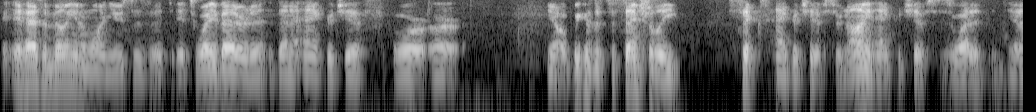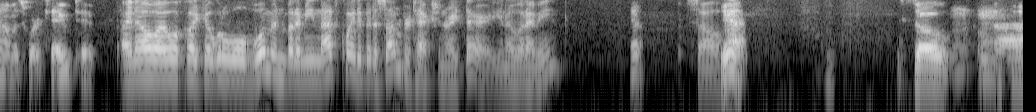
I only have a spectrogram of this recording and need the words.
it has a million and one uses. It, it's way better to, than a handkerchief or or you know, because it's essentially six handkerchiefs or nine handkerchiefs is what it, it almost works out to. I know I look like a little old woman, but I mean that's quite a bit of sun protection right there. You know what I mean? Yeah. So. Yeah. So, uh,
